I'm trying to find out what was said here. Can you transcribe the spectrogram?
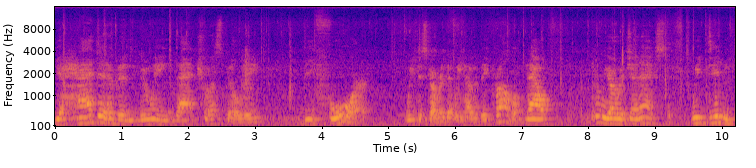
You had to have been doing that trust building before we discovered that we have a big problem. Now, we are with Gen X, we didn't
